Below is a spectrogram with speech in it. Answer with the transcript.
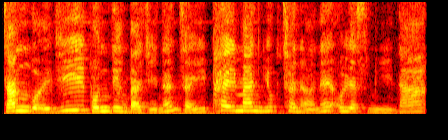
장골지 본딩 바지는 저희 86,000원에 올렸습니다.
